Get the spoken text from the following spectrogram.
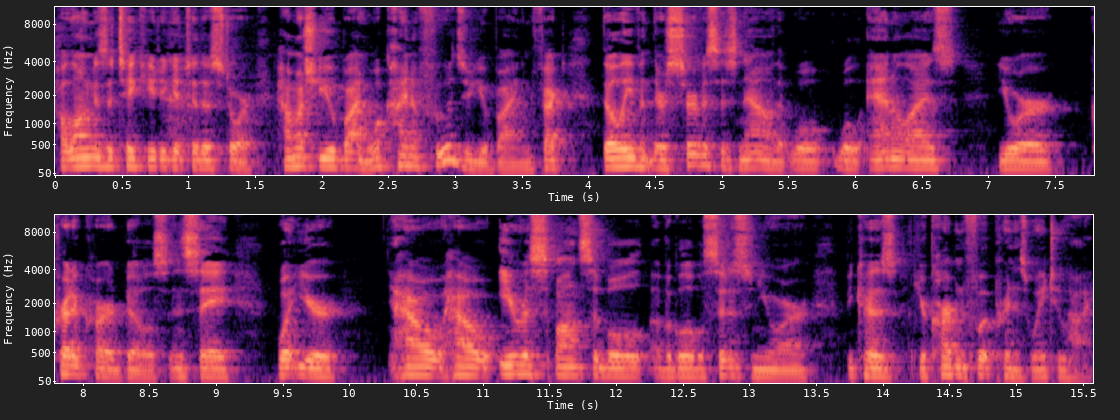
How long does it take you to get to the store? How much are you buying? What kind of foods are you buying? In fact, they'll even there's services now that will will analyze your credit card bills and say what your how how irresponsible of a global citizen you are because your carbon footprint is way too high.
